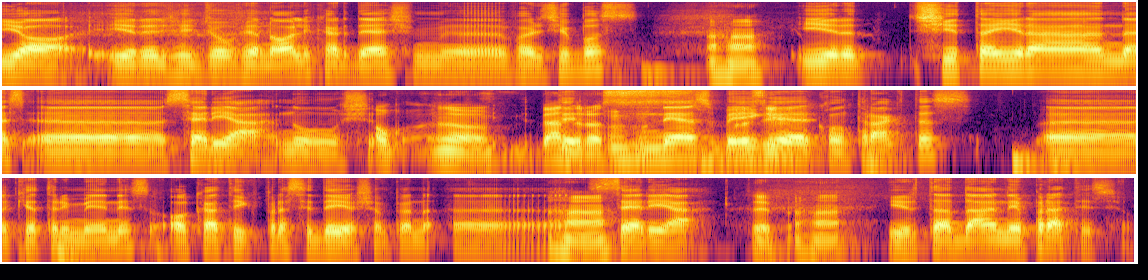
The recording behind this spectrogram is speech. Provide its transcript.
Jo, ir žaidžiau 11 ar 10 varžybos. Aha. Ir šita yra nes, uh, serija, nu, ši, O, nu, bendras. Nes baigė Brazilijos. kontraktas keturi mėnesiai, o ką tik prasidėjo čempiona, Aha. uh, serija. Taip, aha. Ir tada nepratęsiau.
